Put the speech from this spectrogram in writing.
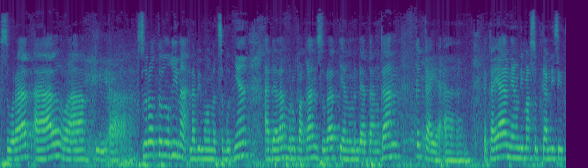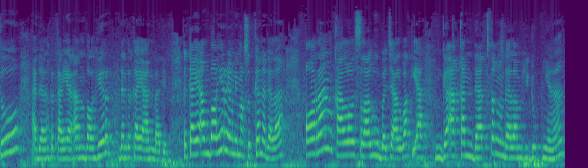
surat Al-Waqiah. Suratul Ghina Nabi Muhammad sebutnya adalah merupakan surat yang mendatangkan kekayaan. Kekayaan yang dimaksudkan di situ adalah kekayaan bohir dan kekayaan batin. Kekayaan bohir yang dimaksudkan adalah orang kalau selalu baca Al-Waqiah nggak akan datang dalam hidupnya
